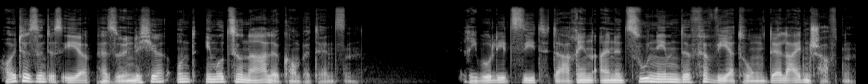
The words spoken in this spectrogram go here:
Heute sind es eher persönliche und emotionale Kompetenzen. Ribolitz sieht darin eine zunehmende Verwertung der Leidenschaften.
